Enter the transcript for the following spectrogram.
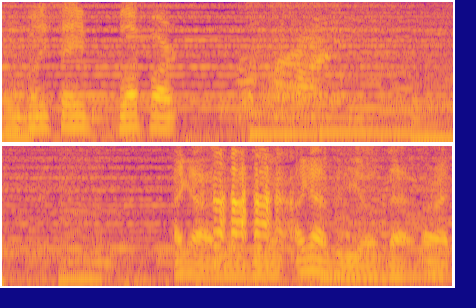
Everybody say blood fart. I got video. I got a video of that. All right.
